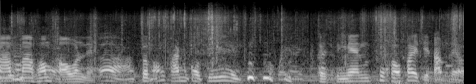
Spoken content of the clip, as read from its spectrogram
มามาพร้อมเขาวันเลยเออสองพันกว่าปี เกิดสิแมนภูเขาไฟติดตับแล้ว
